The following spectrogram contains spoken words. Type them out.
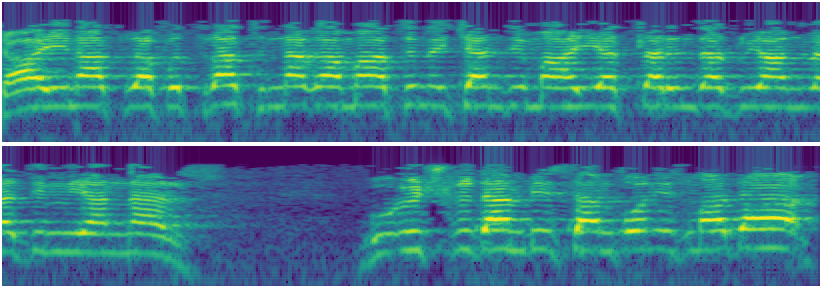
kainat ve fıtrat negamatını kendi mahiyetlerinde duyan ve dinleyenler, bu üçlüden bir senfonizmada,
